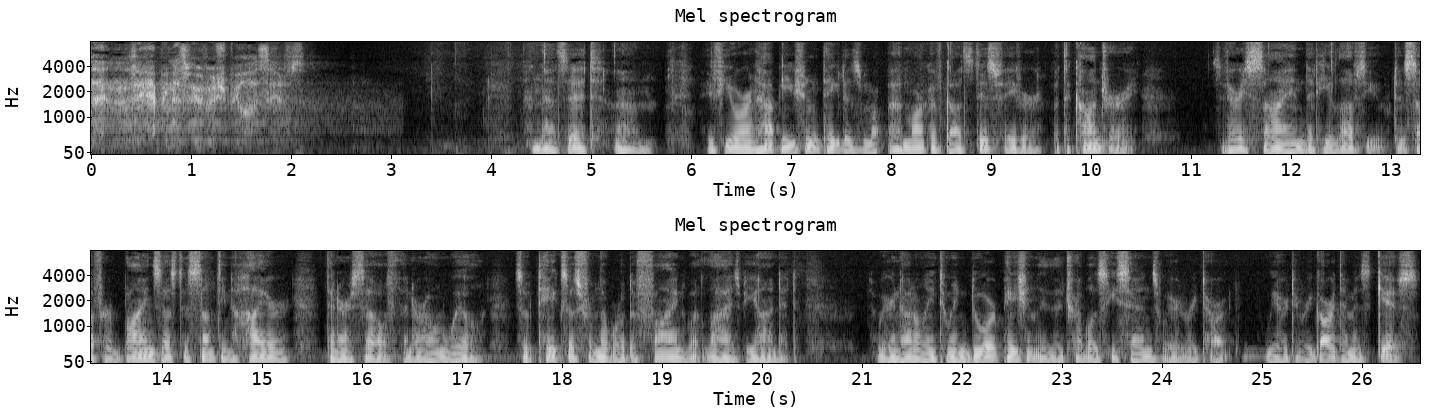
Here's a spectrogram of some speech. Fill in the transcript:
than the happiness we wish for ourselves. And that's it. Um, if you are unhappy, you shouldn't take it as a mark of God's disfavor, but the contrary. It's a very sign that He loves you. To suffer binds us to something higher than ourself, than our own will. So takes us from the world to find what lies beyond it. So we are not only to endure patiently the troubles He sends, we are, retard- we are to regard them as gifts,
